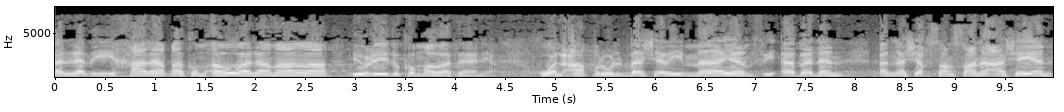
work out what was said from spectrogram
الذي خلقكم أول مرة يعيدكم مرة ثانية. والعقل البشري ما ينفي أبدا أن شخصا صنع شيئا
